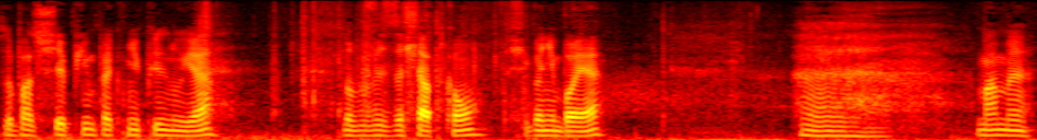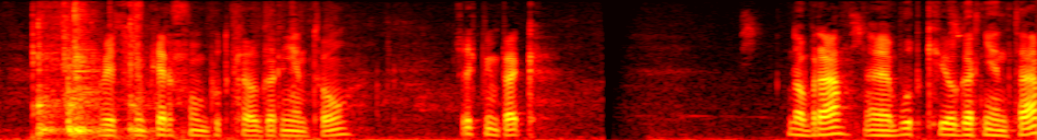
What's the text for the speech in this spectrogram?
Zobaczcie, pimpek mnie pilnuje. Dobrze jest za siatką, to się go nie boję. Eee, mamy powiedzmy pierwszą budkę ogarniętą. Cześć Pimpek. Dobra, e, budki ogarnięte.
